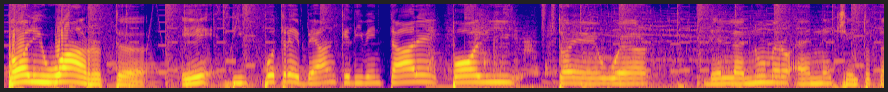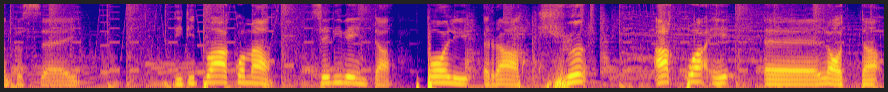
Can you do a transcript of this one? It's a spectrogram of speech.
Poliwart e di, potrebbe anche diventare Poly Tower del numero N186 di tipo acqua ma se diventa Polyrach acqua e eh, lotta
